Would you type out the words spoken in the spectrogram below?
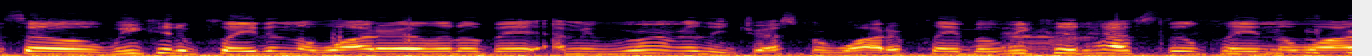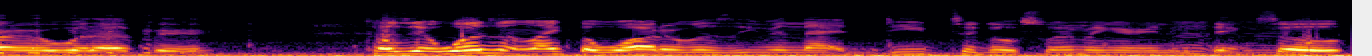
so we could have played in the water a little bit. I mean, we weren't really dressed for water play, but we could have still played in the water or whatever. Because it wasn't like the water was even that deep to go swimming or anything. Mm-mm. So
